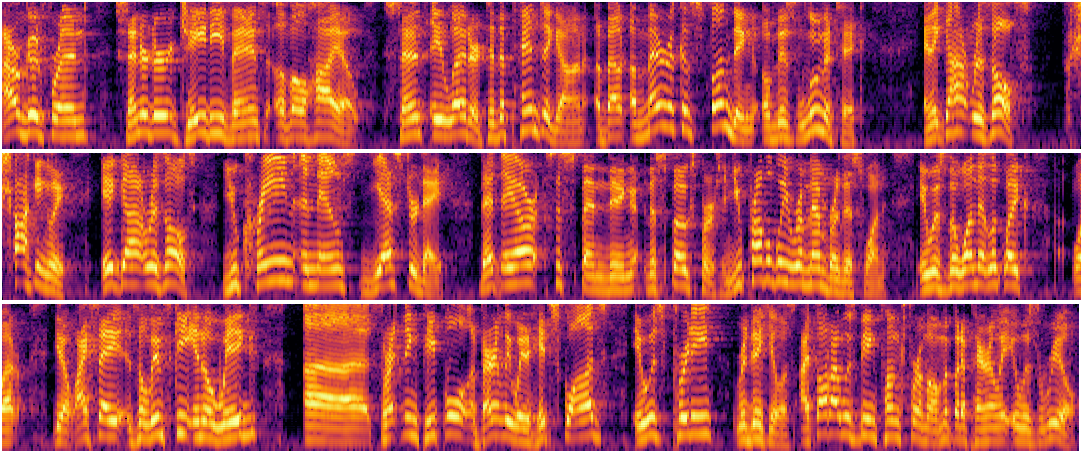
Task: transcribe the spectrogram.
Our good friend, Senator J.D. Vance of Ohio, sent a letter to the Pentagon about America's funding of this lunatic, and it got results. Shockingly, it got results. Ukraine announced yesterday that they are suspending the spokesperson. You probably remember this one. It was the one that looked like, uh, well, you know, I say Zelensky in a wig uh, threatening people, apparently with hit squads. It was pretty ridiculous. I thought I was being punked for a moment, but apparently it was real.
